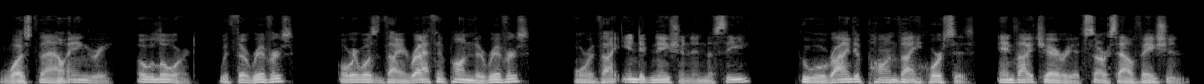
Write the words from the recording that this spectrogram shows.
Wast thou angry, O Lord, with the rivers? Or was thy wrath upon the rivers? Or thy indignation in the sea? Who will ride upon thy horses, and thy chariots are salvation.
